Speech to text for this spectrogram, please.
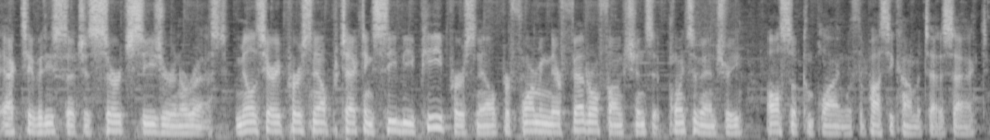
activities such as search, seizure, and arrest. Military personnel protecting CBP personnel performing their federal functions at points of entry, also complying with the Posse Comitatus Act.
